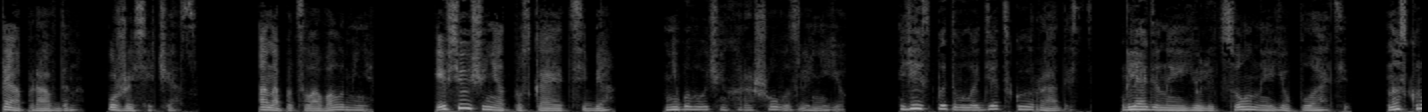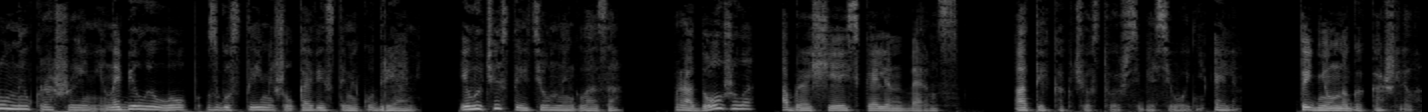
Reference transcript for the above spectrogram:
ты оправдана уже сейчас. Она поцеловала меня и все еще не отпуская от себя. Мне было очень хорошо возле нее. Я испытывала детскую радость, глядя на ее лицо, на ее платье, на скромные украшения, на белый лоб с густыми шелковистыми кудрями и лучистые темные глаза. Продолжила, обращаясь к Эллен Бернс. «А ты как чувствуешь себя сегодня, Эллен? Ты днем много кашляла?»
